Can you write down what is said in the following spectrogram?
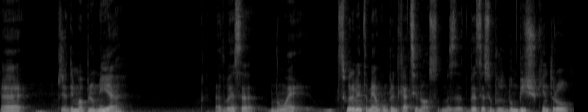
Uh, a gente tem uma pneumonia, a doença não é. Seguramente também é um componente que há de ser nosso, mas a doença é sobretudo de um bicho que entrou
